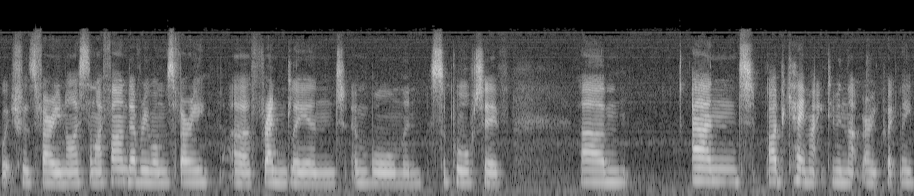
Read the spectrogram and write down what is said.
which was very nice, and I found everyone was very uh, friendly and, and warm and supportive. Um, and I became active in that very quickly.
